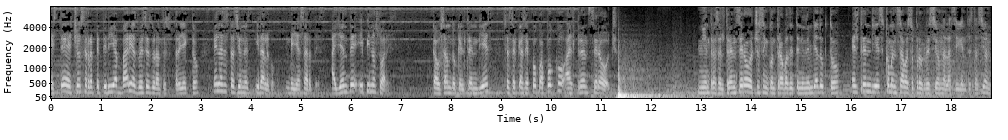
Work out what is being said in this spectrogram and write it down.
Este hecho se repetiría varias veces durante su trayecto en las estaciones Hidalgo, Bellas Artes, Allende y Pino Suárez, causando que el tren 10 se acercase poco a poco al tren 08. Mientras el tren 08 se encontraba detenido en viaducto, el tren 10 comenzaba su progresión a la siguiente estación,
